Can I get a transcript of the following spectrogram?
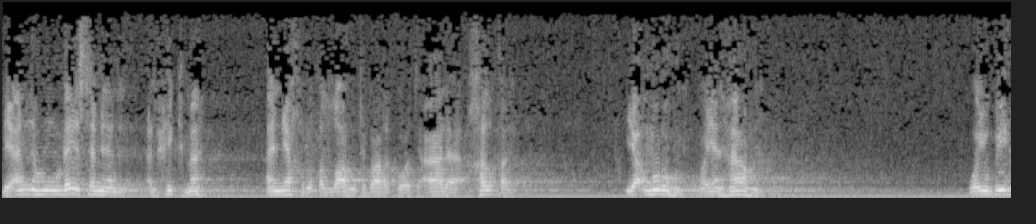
لأنه ليس من الحكمة أن يخلق الله تبارك وتعالى خلقا يأمرهم وينهاهم ويبيح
